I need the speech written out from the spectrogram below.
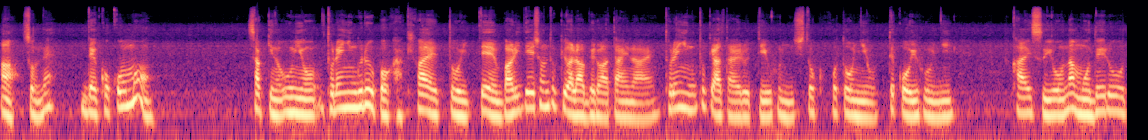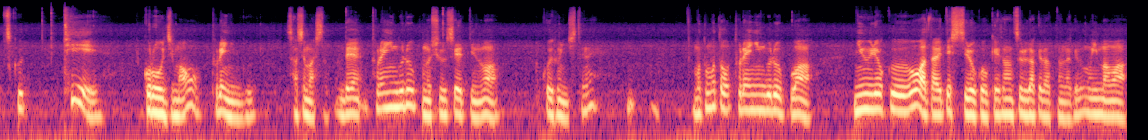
あ、そうね。で、ここも、さっきの運用、トレーニングループを書き換えといて、バリデーションの時はラベルを与えない、トレーニングの時は与えるっていう風にしとくことによって、こういう風に返すようなモデルを作って、五郎島をトレーニングさせました。で、トレーニングループの修正っていうのは、こういう風にしてね、もともとトレーニングループは入力を与えて出力を計算するだけだったんだけども、今は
